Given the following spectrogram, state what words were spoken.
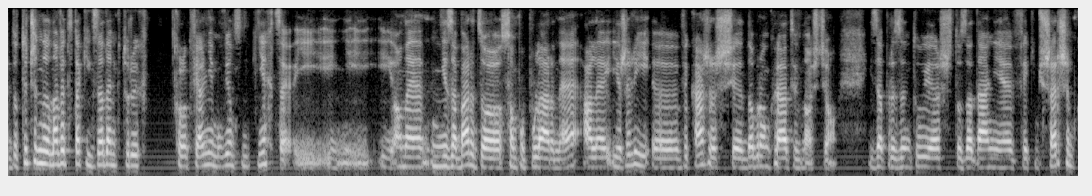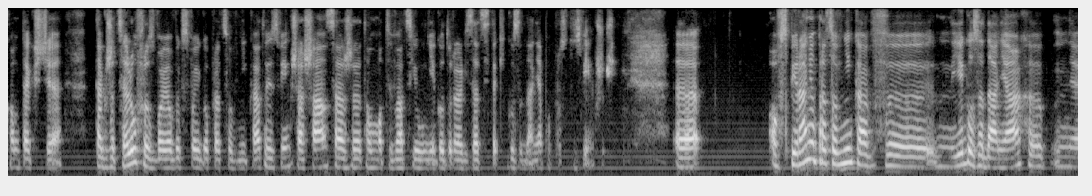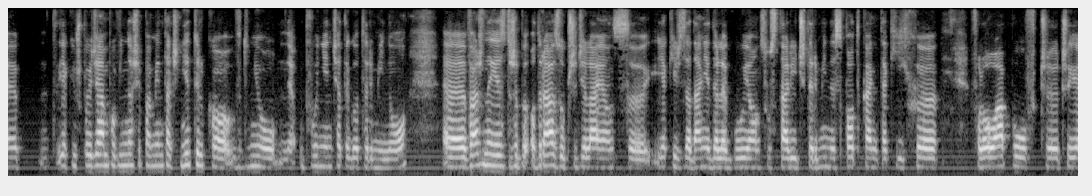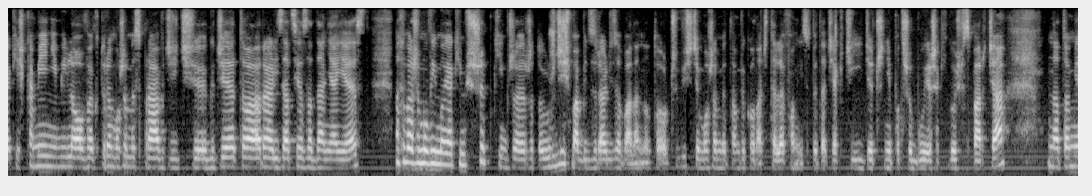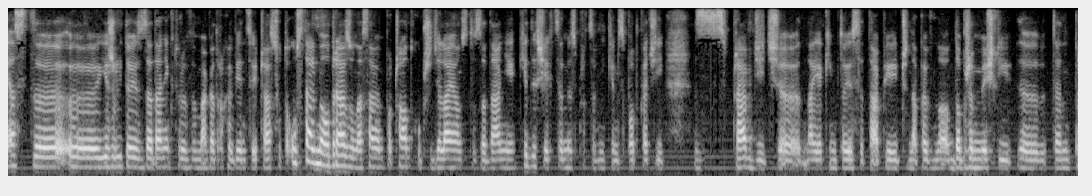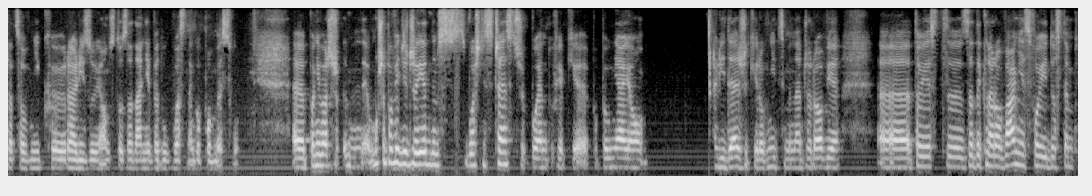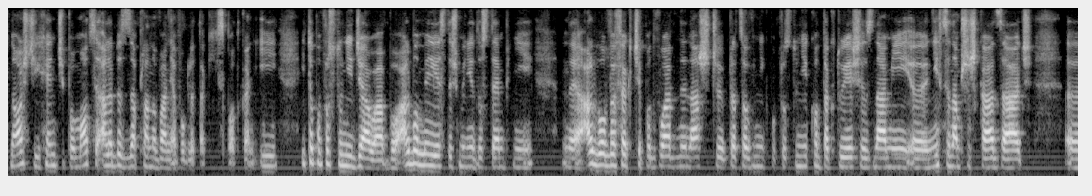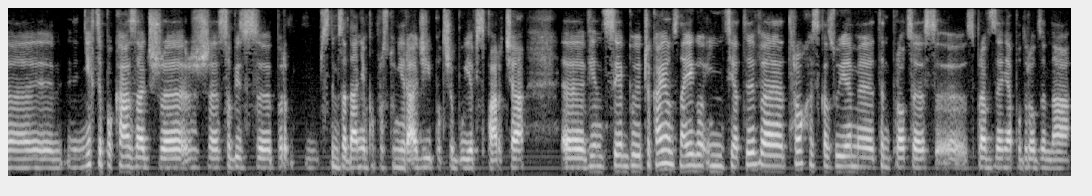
Dotyczy no nawet takich zadań, których kolokwialnie mówiąc, nikt nie chce i, i, i, one nie za bardzo są popularne, ale jeżeli e, wykażesz się dobrą kreatywnością i zaprezentujesz to zadanie w jakimś szerszym kontekście, także celów rozwojowych swojego pracownika, to jest większa szansa, że tą motywację u niego do realizacji takiego zadania po prostu zwiększysz. E, o wspieraniu pracownika w jego zadaniach jak już powiedziałam, powinno się pamiętać nie tylko w dniu upłynięcia tego terminu. E, ważne jest, żeby od razu przydzielając e, jakieś zadanie, delegując, ustalić terminy spotkań, takich e, follow-upów, czy, czy jakieś kamienie milowe, które możemy sprawdzić, gdzie ta realizacja zadania jest. No chyba, że mówimy o jakimś szybkim, że, że to już dziś ma być zrealizowane, no to oczywiście możemy tam wykonać telefon i spytać, jak ci idzie, czy nie potrzebujesz jakiegoś wsparcia. Natomiast jeżeli to jest zadanie, które wymaga trochę więcej czasu, to ustalmy od razu na samym początku, przydzielając to zadanie, kiedy się chcemy z pracownikiem spotkać i sprawdzić, e, na jakim to jest etapie i czy na pewno dobrze myśli e, ten pracownik, realizując to zadanie według własnego pomysłu. E, ponieważ muszę powiedzieć, że jednym z właśnie z częstszych błędów, jakie popełniają liderzy, kierownicy, menadżerowie, e, to jest zadeklarowanie swojej dostępności i chęci pomocy, ale bez zaplanowania w ogóle takich spotkań. I, I to po prostu nie działa, bo albo my jesteśmy niedostępni, e, albo w efekcie podwładny nasz czy pracownik po prostu nie kontaktuje się z nami, e, nie chce nam przeszkadzać, nie chce pokazać, że, że sobie z, z tym zadaniem po prostu nie radzi i potrzebuje wsparcia. Więc jakby czekając na jego inicjatywę, trochę skazujemy ten proces sprawdzenia po drodze na,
